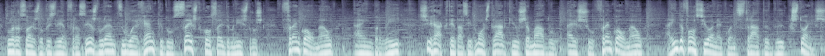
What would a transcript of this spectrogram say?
Declarações do presidente francês durante o arranque do 6 Conselho de Ministros franco-alemão em Berlim. Chirac tenta assim demonstrar que o chamado eixo franco-alemão ainda funciona quando se trata de questões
